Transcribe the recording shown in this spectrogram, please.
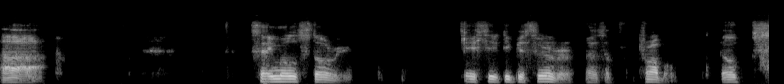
Ah, same old story. HTTP server has a trouble. Oops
